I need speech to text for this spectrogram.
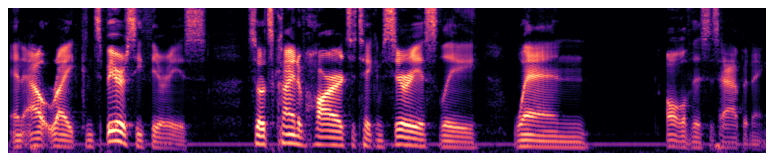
and outright conspiracy theories. So it's kind of hard to take him seriously when all of this is happening.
